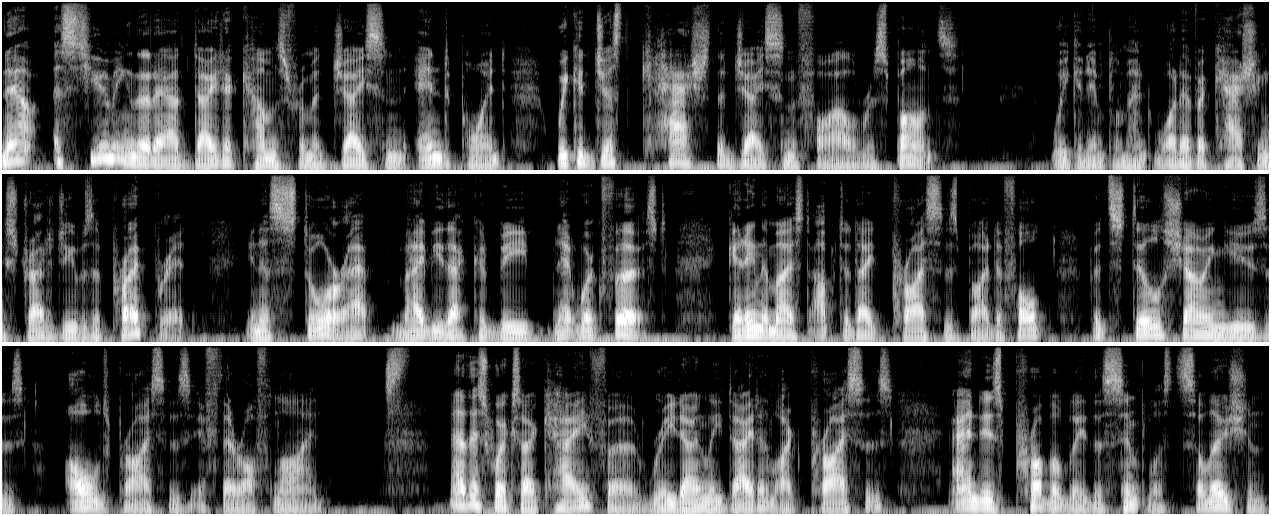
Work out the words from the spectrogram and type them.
Now, assuming that our data comes from a JSON endpoint, we could just cache the JSON file response. We could implement whatever caching strategy was appropriate. In a store app, maybe that could be network first, getting the most up-to-date prices by default, but still showing users old prices if they're offline. Now this works okay for read-only data like prices and is probably the simplest solution,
